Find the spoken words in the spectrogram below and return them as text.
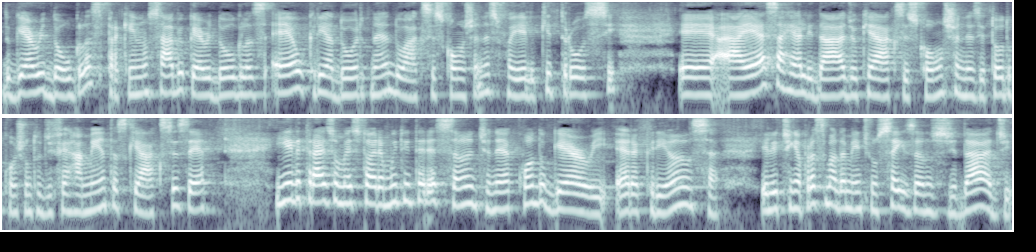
do Gary Douglas. Para quem não sabe, o Gary Douglas é o criador né, do Axis Consciousness, foi ele que trouxe é, a essa realidade o que é Axis Consciousness e todo o conjunto de ferramentas que a Axis é. E ele traz uma história muito interessante, né? Quando Gary era criança, ele tinha aproximadamente uns seis anos de idade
